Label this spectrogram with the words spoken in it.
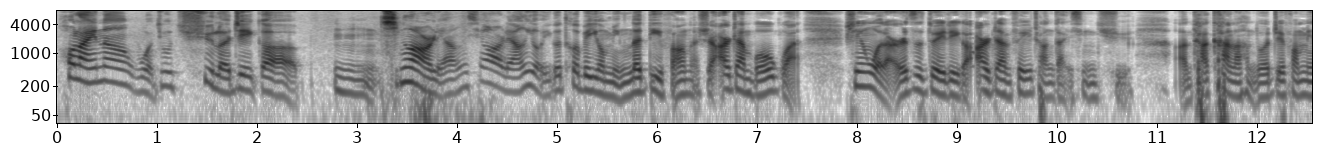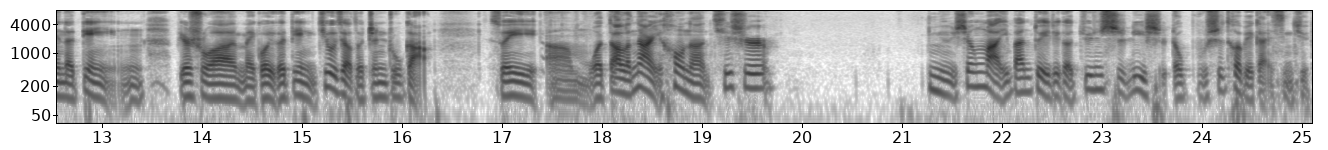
后来呢，我就去了这个。嗯，新奥尔良，新奥尔良有一个特别有名的地方呢，是二战博物馆。是因为我的儿子对这个二战非常感兴趣啊，他看了很多这方面的电影，比如说美国有个电影就叫做《珍珠港》，所以啊，我到了那儿以后呢，其实女生嘛，一般对这个军事历史都不是特别感兴趣，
